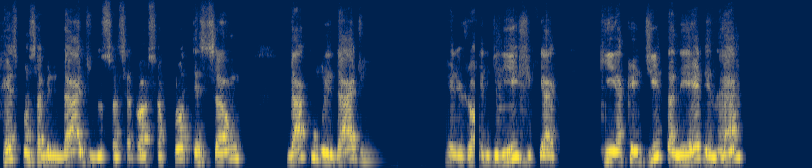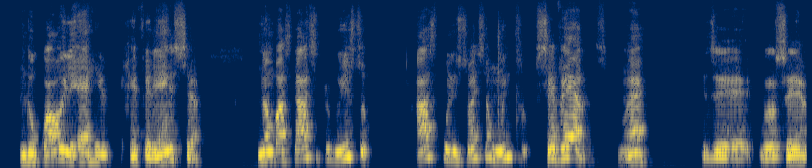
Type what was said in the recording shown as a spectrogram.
responsabilidade do sacerdócio a proteção da comunidade religiosa que ele dirige, que, a, que acredita nele, né, do qual ele é re, referência. Não bastasse tudo isso, as punições são muito severas, não é? Quer dizer, você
